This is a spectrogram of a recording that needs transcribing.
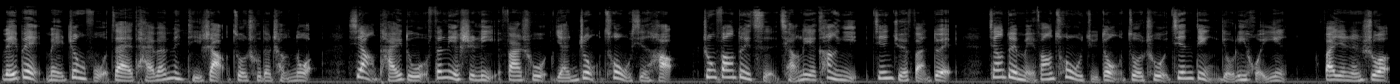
违背美政府在台湾问题上作出的承诺，向台独分裂势力发出严重错误信号。中方对此强烈抗议，坚决反对，将对美方错误举动作出坚定有力回应。发言人说：“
